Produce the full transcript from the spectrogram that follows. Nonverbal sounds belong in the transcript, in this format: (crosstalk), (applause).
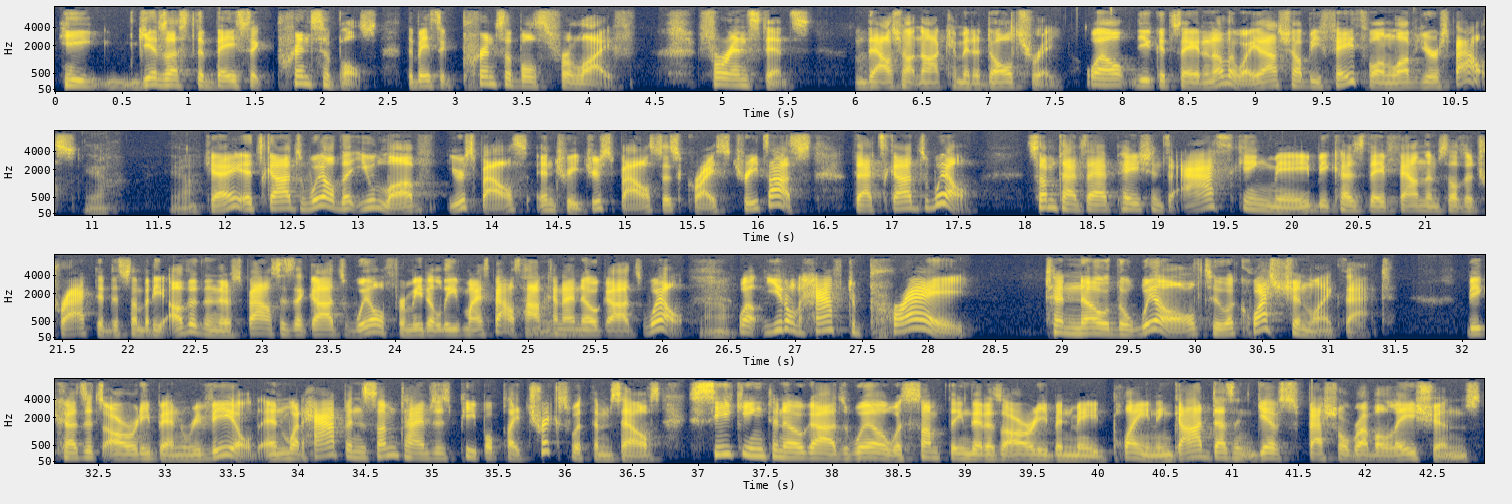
He gives us the basic principles, the basic principles for life. For instance, thou shalt not commit adultery. Well, you could say it another way thou shalt be faithful and love your spouse. Yeah. Yeah. Okay. It's God's will that you love your spouse and treat your spouse as Christ treats us. That's God's will. Sometimes I have patients asking me because they've found themselves attracted to somebody other than their spouse. Is it God's will for me to leave my spouse? How can I know God's will? Well, you don't have to pray to know the will to a question like that because it's already been revealed. And what happens sometimes is people play tricks with themselves, seeking to know God's will with something that has already been made plain. And God doesn't give special revelations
